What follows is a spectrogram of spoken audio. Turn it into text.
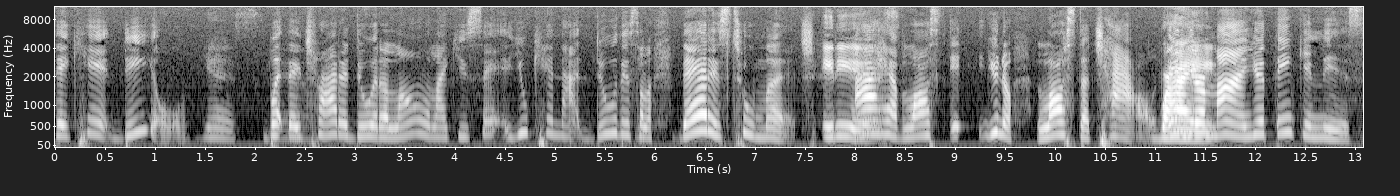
they can't deal, Yes, but they try to do it alone like you said. You cannot do this alone. That is too much. It is. I have lost it, you know, lost a child. Right. In your mind, you're thinking this.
